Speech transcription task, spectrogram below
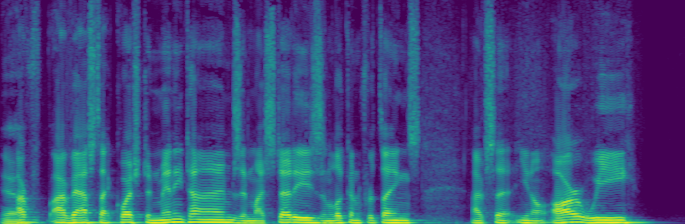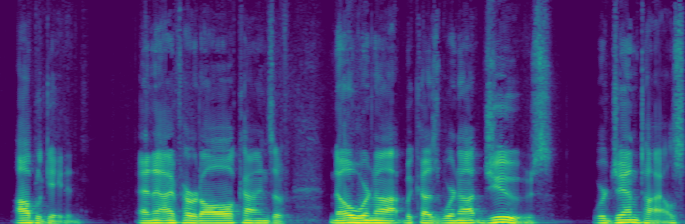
Yeah. I've I've asked that question many times in my studies and looking for things. I've said, you know, are we obligated? And I've heard all kinds of, no, we're not, because we're not Jews. We're Gentiles.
